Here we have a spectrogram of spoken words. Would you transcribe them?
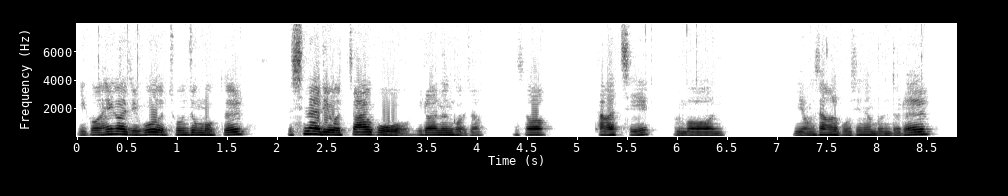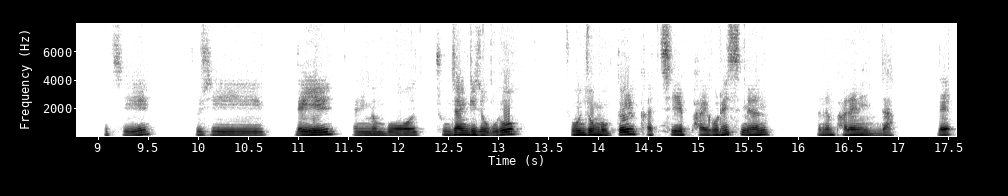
이거 해가지고 좋은 종목들 시나리오 짜고 이러는 거죠. 그래서 다 같이 한번 이 영상을 보시는 분들을 같이 주식 내일 아니면 뭐 중장기적으로 좋은 종목들 같이 발굴했으면 하는 바람입니다. 네,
